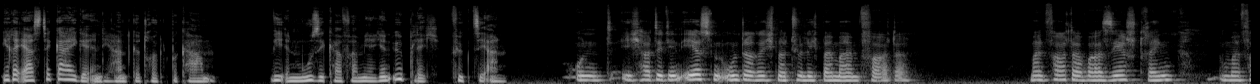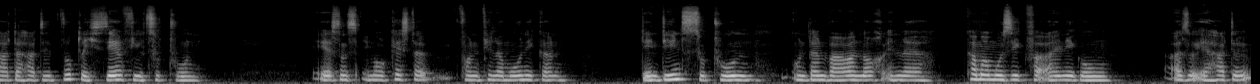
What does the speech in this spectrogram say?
ihre erste Geige in die Hand gedrückt bekam. Wie in Musikerfamilien üblich, fügt sie an. Und ich hatte den ersten Unterricht natürlich bei meinem Vater. Mein Vater war sehr streng und mein Vater hatte wirklich sehr viel zu tun. Erstens im Orchester von Philharmonikern den Dienst zu tun und dann war er noch in der Kammermusikvereinigung. Also er hatte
